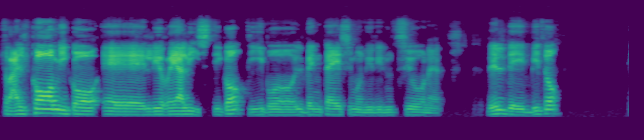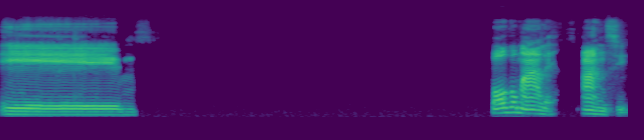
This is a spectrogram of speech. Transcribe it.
tra il comico e l'irrealistico, tipo il ventesimo di riduzione del debito, e poco male, anzi,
